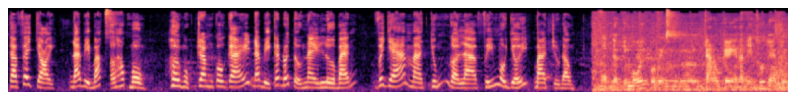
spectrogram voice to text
cà phê chòi đã bị bắt ở Hóc Môn. Hơn 100 cô gái đã bị các đối tượng này lừa bán với giá mà chúng gọi là phí môi giới 3 triệu đồng. nhận được cái mối của bên karaoke người ta điện thuốc cho em thì em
